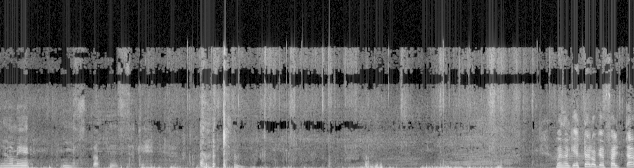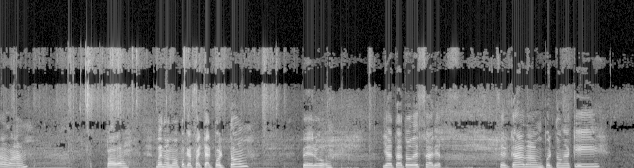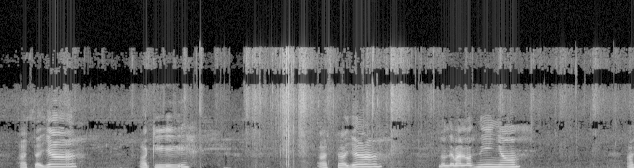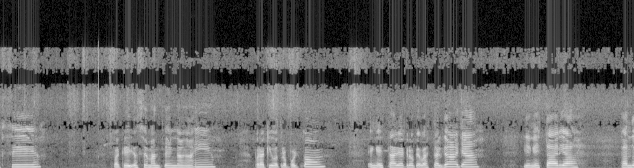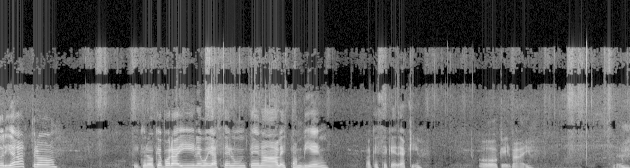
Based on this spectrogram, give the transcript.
Déjame stop this. Okay. bueno, aquí está lo que faltaba para... Bueno, no, porque falta el portón, pero ya está toda esa área cercada, un portón aquí, hasta allá, aquí hasta allá, donde van los niños, así para que ellos se mantengan ahí. Por aquí otro portón. En esta área creo que va a estar Gaya. Y en esta área Candoriastro. Y creo que por ahí le voy a hacer un tenales también. Para que se quede aquí. Ok, bye. Yeah.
